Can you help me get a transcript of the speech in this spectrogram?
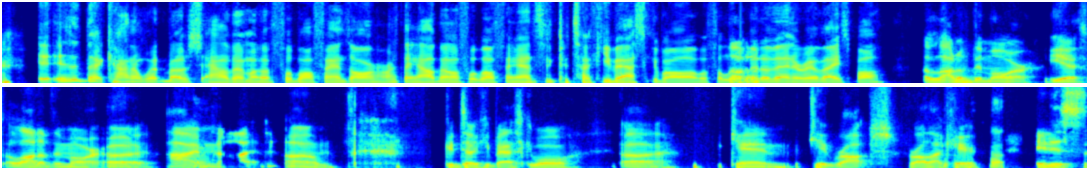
well, isn't that kind of what most Alabama football fans are? Aren't they Alabama football fans and Kentucky basketball with a little uh-huh. bit of Vanderbilt baseball? A lot of them are. Yes, a lot of them are. Uh, I'm not. Um, Kentucky basketball uh, can kick rocks for all I care. it is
